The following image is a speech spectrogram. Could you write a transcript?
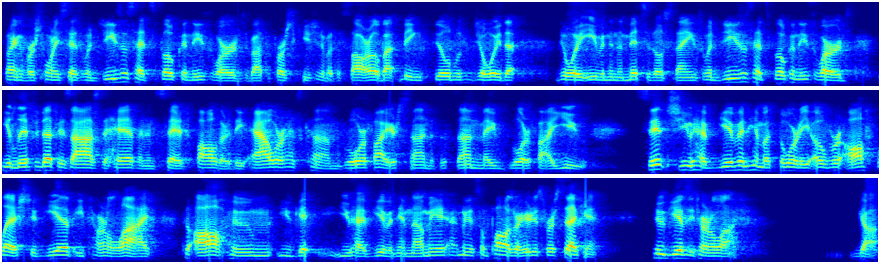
starting in verse 20, says, When Jesus had spoken these words about the persecution, about the sorrow, about being filled with joy, that joy even in the midst of those things, when Jesus had spoken these words, he lifted up his eyes to heaven and said, Father, the hour has come. Glorify your Son, that the Son may glorify you. Since you have given him authority over all flesh to give eternal life to all whom you, get, you have given him. Now, let me, let me some pause right here just for a second. Who gives eternal life? God.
